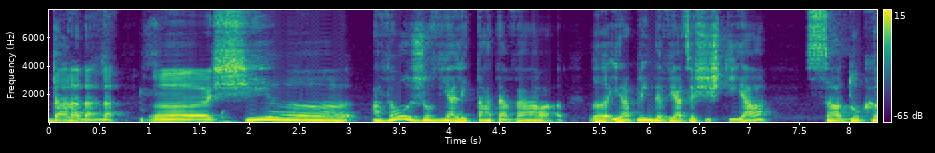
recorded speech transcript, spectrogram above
Da, da, da, da. Uh, și uh, avea o jovialitate, avea, uh, era plin de viață și știa să aducă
